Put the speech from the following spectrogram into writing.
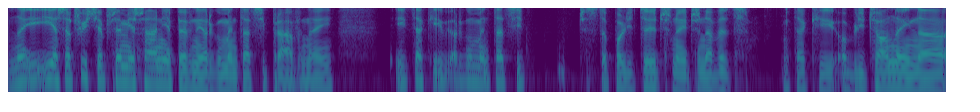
No i jest oczywiście przemieszanie pewnej argumentacji prawnej i takiej argumentacji czysto politycznej, czy nawet takiej obliczonej na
